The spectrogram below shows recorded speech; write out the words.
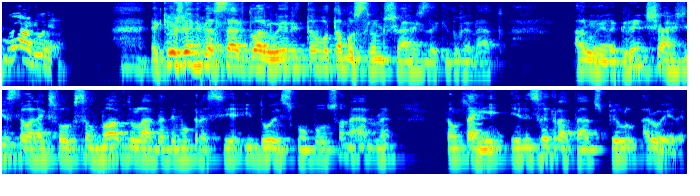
Não é Aroeira. É que hoje é aniversário do Aroeira, então vou estar mostrando charges aqui do Renato Aroeira. É. Grande chargista, o Alex falou que são nove do lado da democracia e dois com o Bolsonaro, né? Então tá aí, eles retratados pelo Aroeira.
